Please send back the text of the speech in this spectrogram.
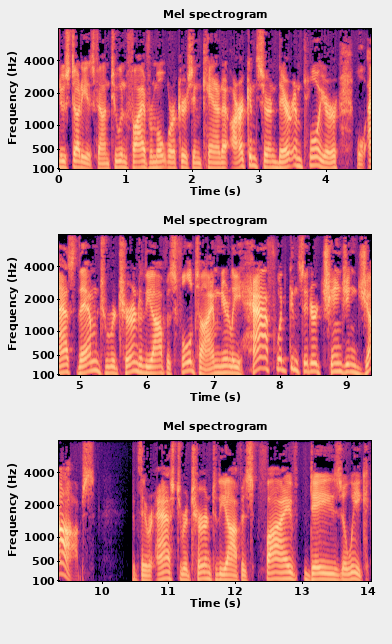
New study has found two in five remote workers in Canada are concerned their employer will ask them to return to the office full time. Nearly half would consider changing jobs if they were asked to return to the office five days a week.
